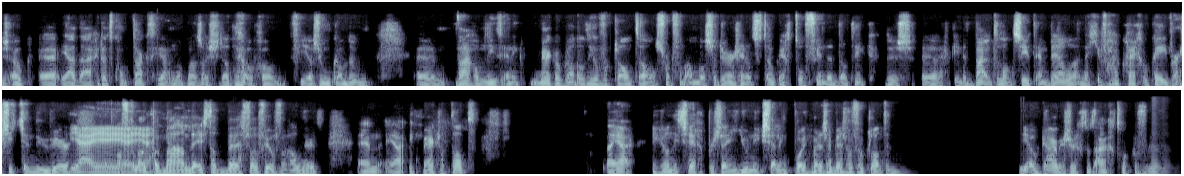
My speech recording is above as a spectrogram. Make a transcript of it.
Dus ook uh, ja, dagen dat contact, ja, nogmaals, als je dat nou gewoon via Zoom kan doen, um, waarom niet? En ik merk ook wel dat heel veel klanten al een soort van ambassadeur zijn, dat ze het ook echt tof vinden dat ik dus uh, in het buitenland zit en bel en dat je vraag krijgt, oké, okay, waar zit je nu weer? Ja, ja, ja, de afgelopen maanden is dat best wel veel veranderd. En ja, ik merk dat dat, nou ja, ik wil niet zeggen per se een unique selling point, maar er zijn best wel veel klanten die ook daar weer zich tot aangetrokken voelen.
